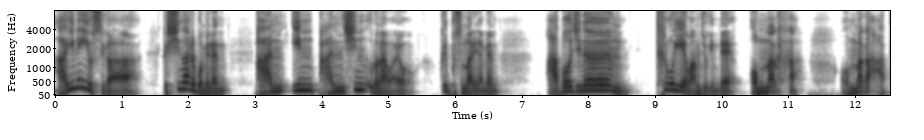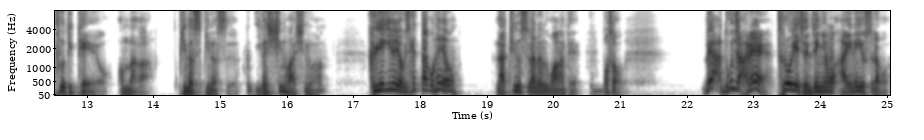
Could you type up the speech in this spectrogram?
아이네이우스가 그 신화를 보면은 반인 반신으로 나와요. 그게 무슨 말이냐면 아버지는 트로이의 왕족인데 엄마가 엄마가 아프로디테예요. 엄마가 비너스 비너스. 이건 신화 신화. 그 얘기를 여기서 했다고 해요. 라티누스라는 왕한테 벗어. 내가 누군지 안 해. 트로이의 전쟁 영웅 아이네이우스라고.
